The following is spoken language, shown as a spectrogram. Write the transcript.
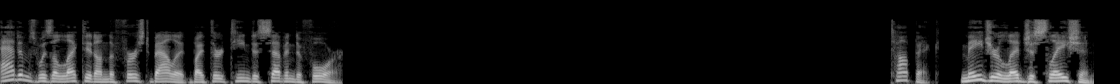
Adams was elected on the first ballot by 13 to 7 to 4. Topic: Major legislation.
